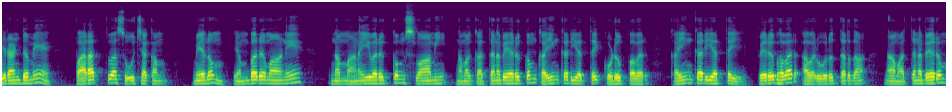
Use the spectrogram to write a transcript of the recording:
இரண்டுமே பரத்வ சூச்சகம் மேலும் எம்பெருமானே நம் அனைவருக்கும் சுவாமி நமக்கு அத்தனை பேருக்கும் கைங்கரியத்தை கொடுப்பவர். கைங்கரியத்தை பெறுபவர் அவர் ஒருத்தர் தான் நாம் அத்தனை பேரும்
